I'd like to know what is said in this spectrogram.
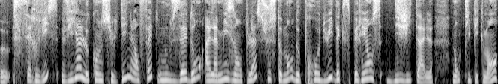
euh, service via le consulting. En fait, nous aidons à la mise en place justement de produits d'expérience digitale. Donc, typiquement,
